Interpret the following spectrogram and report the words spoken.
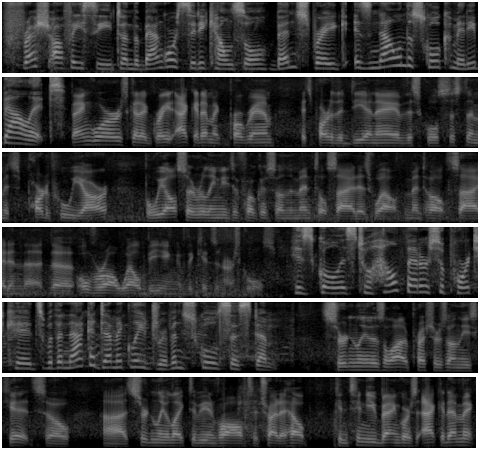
Fresh off a seat on the Bangor City Council, Ben Sprague is now on the school committee ballot. Bangor's got a great academic program. It's part of the DNA of the school system. It's part of who we are. But we also really need to focus on the mental side as well, the mental health side and the, the overall well-being of the kids in our schools. His goal is to help better support kids with an academically driven school system. Certainly there's a lot of pressures on these kids, so uh, certainly would like to be involved to try to help continue Bangor's academic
